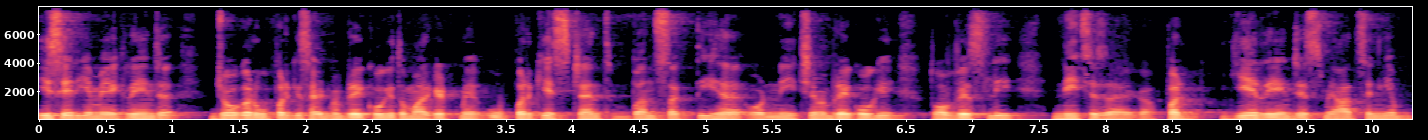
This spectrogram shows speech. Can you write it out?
इस एरिया में एक रेंज है। जो अगर ऊपर की साइड में ब्रेक होगी तो मार्केट में ऊपर की स्ट्रेंथ बन सकती है और नीचे में ब्रेक होगी तो ऑब्वियसली नीचे जाएगा। पर ये रेंज इसमें आज से नहीं है।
